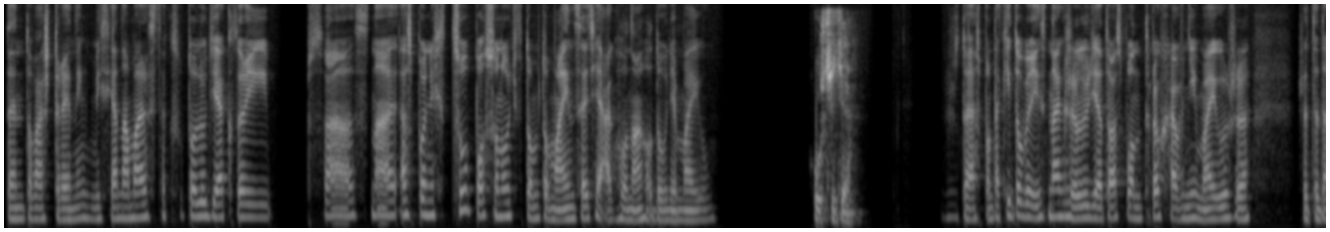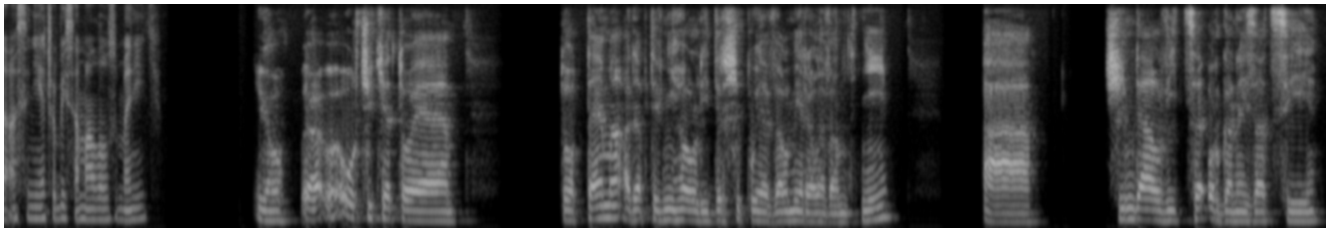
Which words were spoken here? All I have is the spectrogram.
tento váš tréning Misia na Mars, tak sú to ľudia, ktorí sa snáď, aspoň chcú posunúť v tomto mindsete, ak ho náhodou nemajú. Určitě že to je aspoň taký dobrý znak, že ľudia to aspoň trocha vnímajú, že, že teda asi niečo by sa malo zmeniť. Jo, určitě to je, to téma adaptivního leadershipu je velmi relevantní a čím dál více organizací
